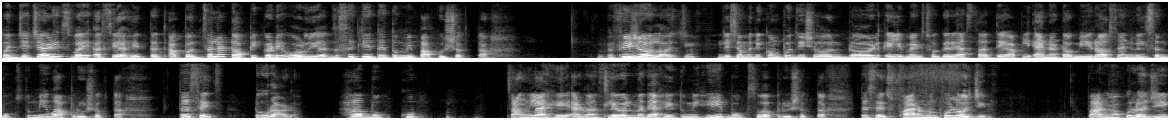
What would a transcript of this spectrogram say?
पंचेचाळीस वय असे आहेत. तर आपण चला टॉपिककडे ओळूया जसं की इथे तुम्ही पाहू शकता. फिजिओलॉजी ज्याच्यामध्ये कंपोजिशन ब्लड एलिमेंट्स वगैरे असतात ते आपली anatomy Ross and Wilson books तुम्ही वापरू शकता. तसेच टोराड हा बुक खूप चांगला आहे ॲडव्हान्स लेवलमध्ये आहे तुम्ही ही बुक्स वापरू शकता. तसेच फार्माकोलॉजी फार्माकोलॉजी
